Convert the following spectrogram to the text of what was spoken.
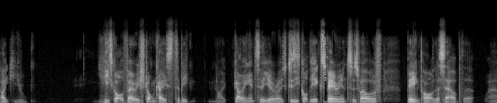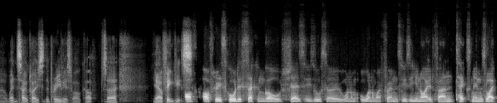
like you, he's got a very strong case to be like going into the Euros because he's got the experience as well of being part of the setup that uh, went so close at the previous World Cup. So yeah, I think it's After he scored his second goal, Shez, who's also one of one of my friends, who's a United fan, texted me and was like,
